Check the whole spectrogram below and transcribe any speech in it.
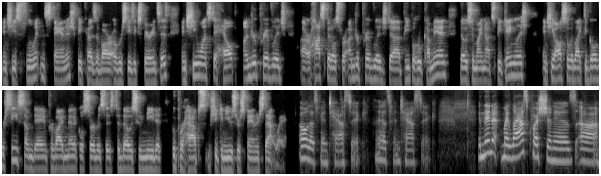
and she's fluent in Spanish because of our overseas experiences. And she wants to help underprivileged uh, or hospitals for underprivileged uh, people who come in, those who might not speak English. And she also would like to go overseas someday and provide medical services to those who need it, who perhaps she can use her Spanish that way. Oh, that's fantastic. That's fantastic. And then my last question is uh,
